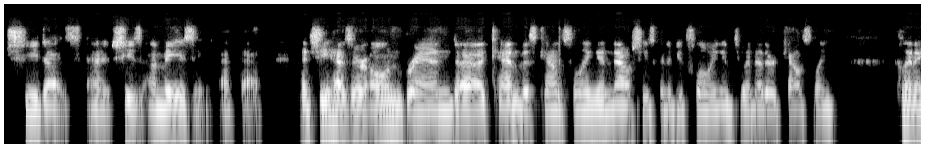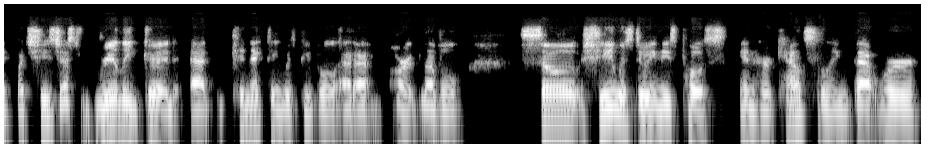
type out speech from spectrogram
she does, and she's amazing at that. And she has her own brand, uh, Canvas Counseling, and now she's going to be flowing into another counseling clinic. But she's just really good at connecting with people at a heart level so she was doing these posts in her counseling that were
